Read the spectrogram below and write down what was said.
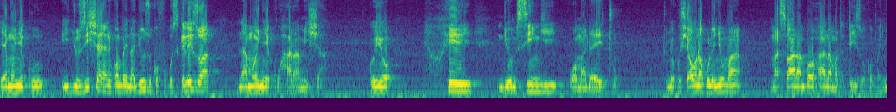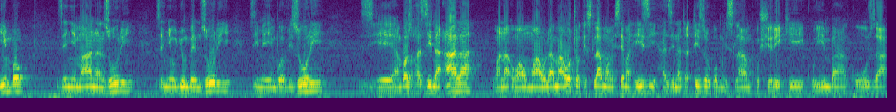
ya mwenye kuijuzisha yani kwamba inajuzu kusikilizwa na mwenye kuharamisha. Kwa hiyo hii ndio msingi wa mada yetu. Tumekushaona kule nyuma maswala ambayo hayana matatizo kwamba nyimbo zenye maana nzuri zenye ujumbe mzuri zimeimbwa vizuri zi, e, ambazo hazina ala wana, wa, maulama wote wa kiislamu wamesema hizi hazina tatizo kwa mwislam kushiriki kuimba kuuza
